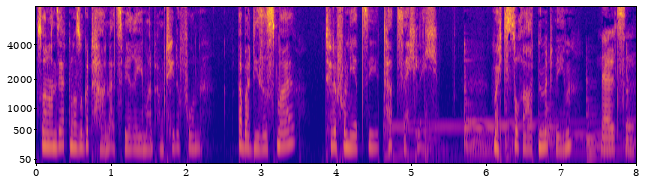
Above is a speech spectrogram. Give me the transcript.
Sondern sie hat nur so getan, als wäre jemand am Telefon. Aber dieses Mal telefoniert sie tatsächlich. Möchtest du raten, mit wem? Nelson.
